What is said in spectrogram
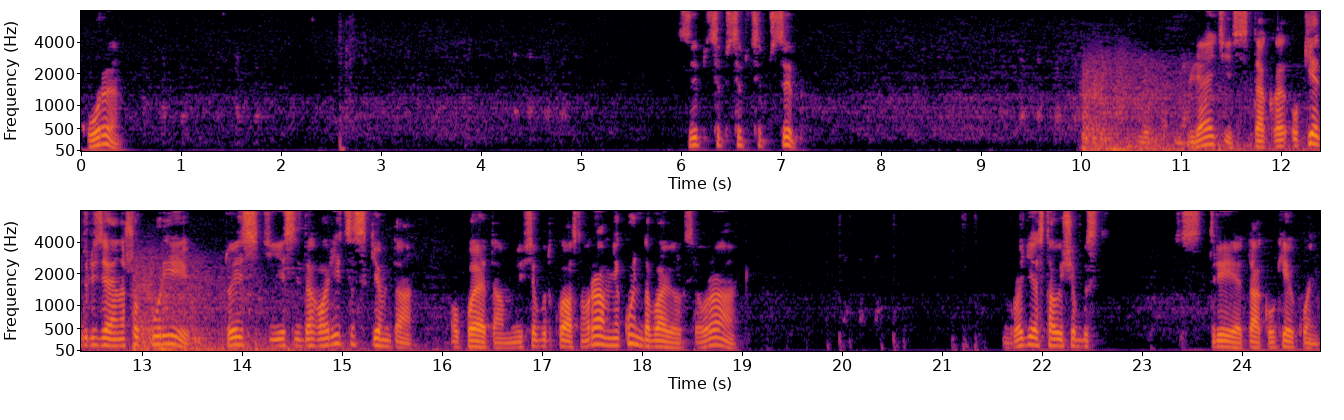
Куры? Сып, сып, сып, сып, сып. Блядь, так, а- окей, друзья, я нашел курей. То есть, если договориться с кем-то, ОП там, и все будет классно. Ура, мне конь добавился, ура. Вроде я стал еще быстрее. Так, окей, конь.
